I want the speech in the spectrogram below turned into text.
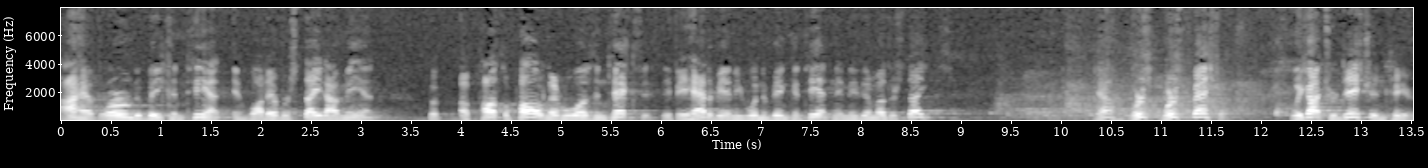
I have learned to be content in whatever state I'm in. But Apostle Paul never was in Texas. If he had been, he wouldn't have been content in any of them other states. Yeah, we're, we're special. We got traditions here.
